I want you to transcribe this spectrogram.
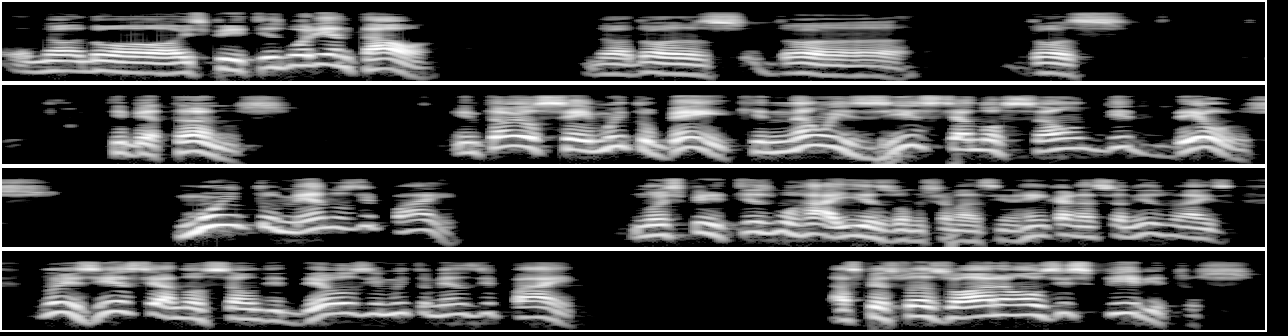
no, no espiritismo oriental, do, dos, do, dos tibetanos. Então eu sei muito bem que não existe a noção de Deus, muito menos de Pai no espiritismo raiz, vamos chamar assim, reencarnacionismo raiz. Não existe a noção de Deus e muito menos de Pai. As pessoas oram aos espíritos,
